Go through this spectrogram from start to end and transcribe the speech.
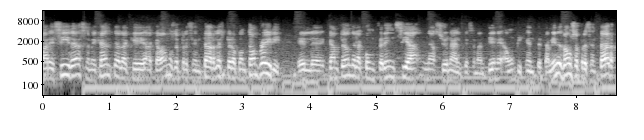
parecida, semejante a la que acabamos de presentarles, pero con Tom Brady, el eh, campeón de la conferencia nacional, que se mantiene aún vigente. También les vamos a presentar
